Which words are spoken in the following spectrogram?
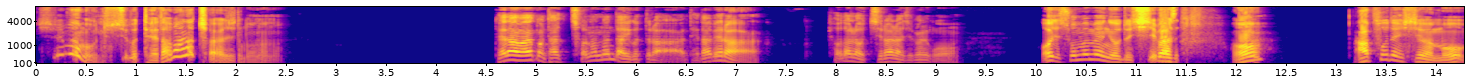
씨발, 뭐, 씨발, 대답 하나 쳐야지, 뭐, 너는. 대답 안 할 거면 다 쳐넣는다, 이것들아. 대답해라. 펴달라고 지랄하지 말고. 어제 20명이 오도, 씨발, 어? 아프든, 씨발, 뭐,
